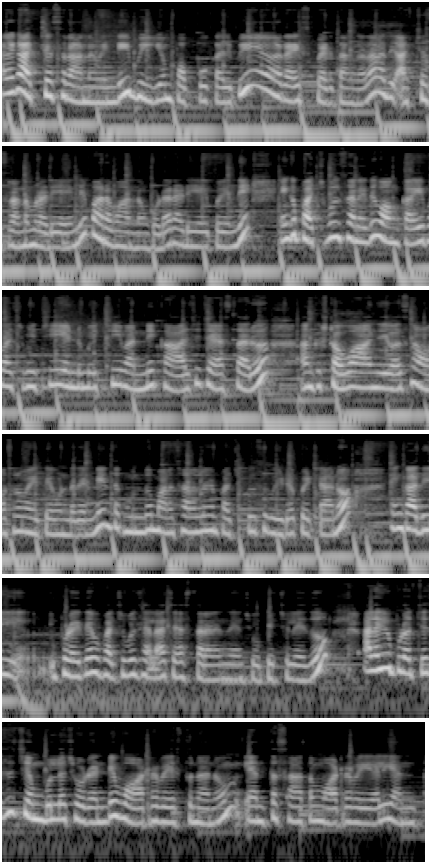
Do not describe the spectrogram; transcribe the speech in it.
అలాగే అచ్చసర అన్నం అండి. బియ్యం పప్పు కలిపి రైస్ పెడతాం కదా అది అచ్చసర అన్నం రెడీ అయింది. పరవాన్నం కూడా రెడీ అయిపోయింది. ఇంకా పచ్చి పులుసు అనేది వంకాయ పచ్చిమిర్చి ఎండుమిర్చి ఇవన్నీ కాల్చి చేస్తారు. ఇంకా స్టవ్ ఆన్ చేయవలసిన అవసరం అయితే ఉండదండి. ఇంతకుముందు మన ఛానల్లో నేను పచ్చిపులుసు వీడియో పెట్టాను. ఇంకా అది ఇప్పుడైతే పచ్చిపులుసు ఎలా చేస్తారనేది నేను చూపించలేదు. అలాగే ఇప్పుడు వచ్చేసి చెంబుల్లో చూడండి వాటర్ వేస్తున్నారు. వేస్తున్నాను ఎంత శాతం వాటర్ వేయాలి ఎంత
